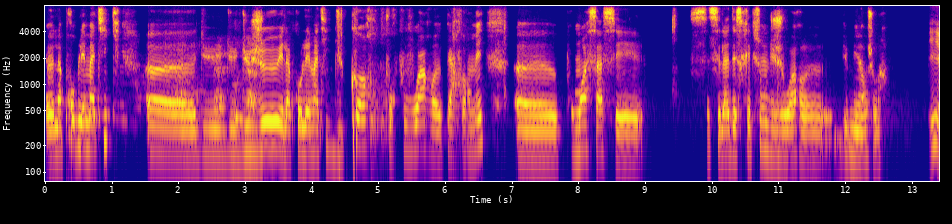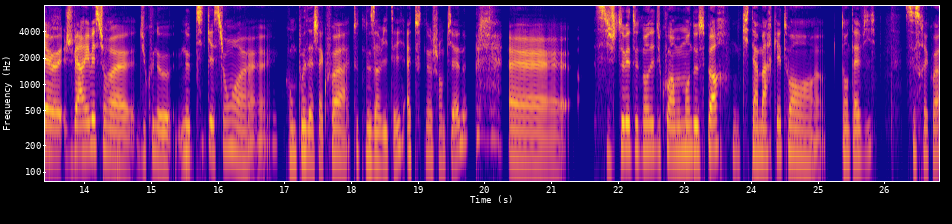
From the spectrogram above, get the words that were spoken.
la problématique euh, du, du, jeu et la problématique du corps pour pouvoir euh, performer, euh, pour moi, ça, c'est c'est la description du joueur, euh, du meilleur joueur. Et je vais arriver sur du coup nos, nos petites questions qu'on pose à chaque fois à toutes nos invités, à toutes nos championnes. si je devais te demander du coup un moment de sport qui t'a marqué toi dans ta vie, ce serait quoi?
